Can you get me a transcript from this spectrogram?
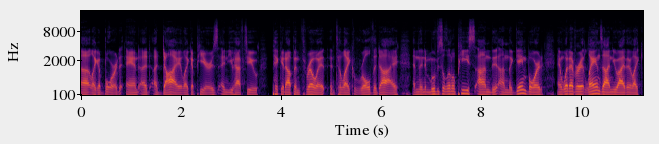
uh, like a board, and a, a die like appears, and you have to pick it up and throw it and to like roll the die, and then it moves a little piece on the on the game board, and whatever it lands on, you either like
